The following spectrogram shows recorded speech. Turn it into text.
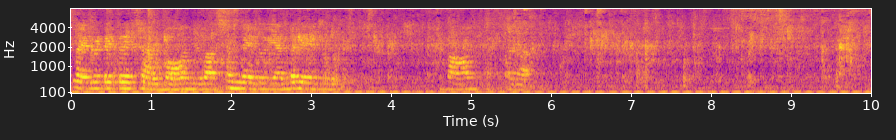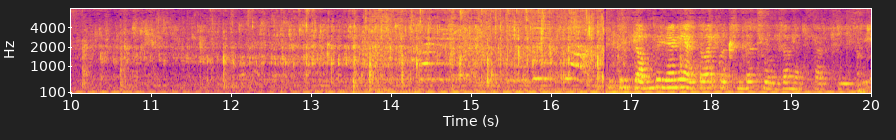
క్లైమేట్ అయితే చాలా బాగుంది వర్షం లేదు ఎండ లేదు. బాగుంది అక్కడ ఇప్పుడు దమ్ బిర్యానీ ఎంతవరకు వచ్చిందో చూద్దాం ఒకసారి చూసి.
